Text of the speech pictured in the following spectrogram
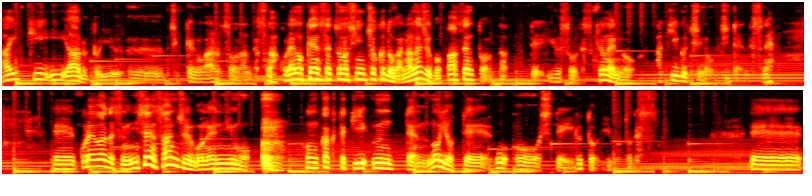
ITER という実験炉があるそうなんですが、これの建設の進捗度が75%になっているそうです。去年の秋口の時点ですね。えー、これはですね、2035年にも 本格的運転の予定をしているということです。で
